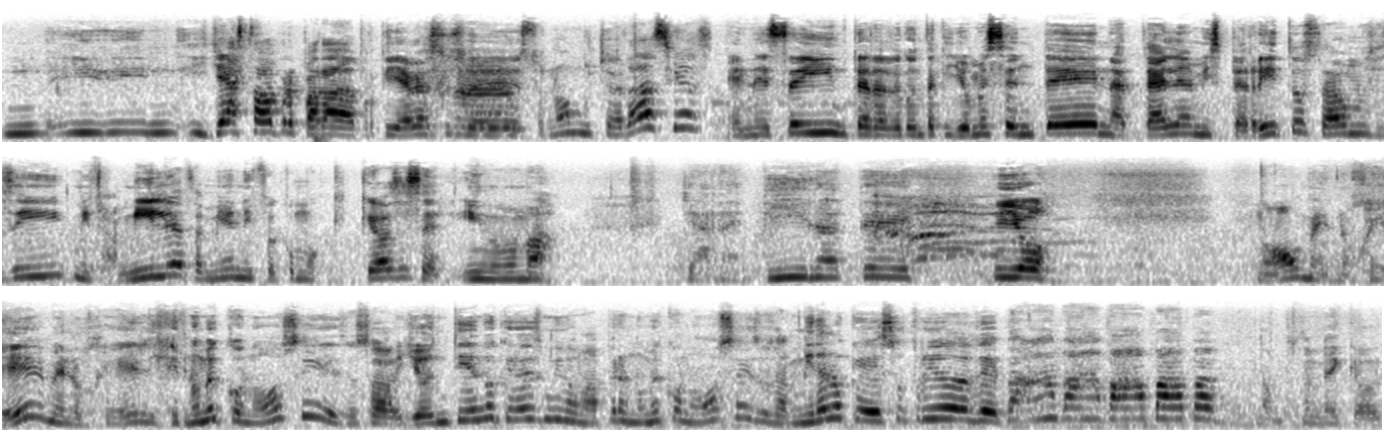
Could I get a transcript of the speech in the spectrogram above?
y, y- y ya estaba preparada porque ya había sucedido esto, ¿no? Muchas gracias. En ese inter, de cuenta que yo me senté, Natalia, mis perritos, estábamos así, mi familia también, y fue como, ¿qué, qué vas a hacer? Y mi mamá, ya retírate. Y yo, no, me enojé, me enojé. Le dije, no me conoces. O sea, yo entiendo que eres mi mamá, pero no me conoces. O sea, mira lo que he sufrido desde... Pa, pa, pa, pa, pa. No, pues no me quedo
